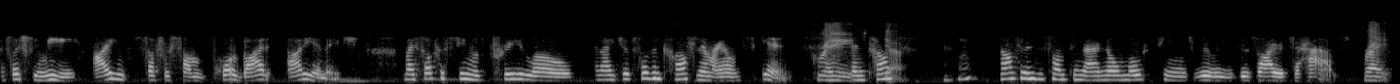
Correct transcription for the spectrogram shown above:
especially me, I suffer from poor body, body image. My self-esteem was pretty low, and I just wasn't confident in my own skin. Great. And com- yeah. hmm Confidence is something that I know most teens really desire to have. Right.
